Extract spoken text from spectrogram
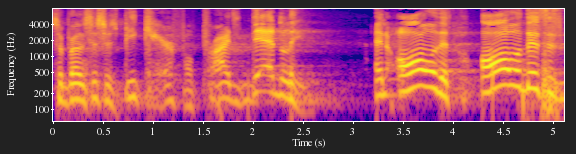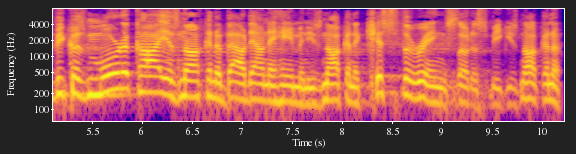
So brothers and sisters, be careful. Pride's deadly. And all of this, all of this is because Mordecai is not going to bow down to Haman. He's not going to kiss the ring, so to speak. He's not going to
